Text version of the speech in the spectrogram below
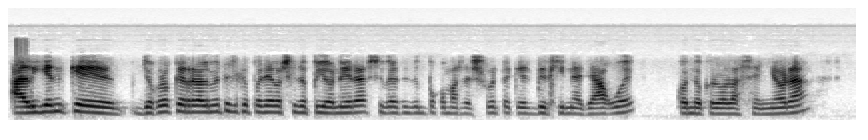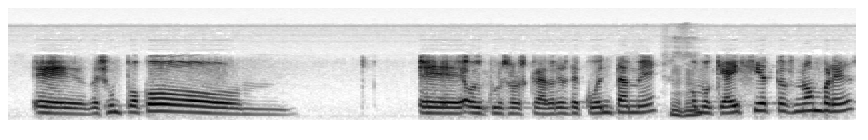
alguien que yo creo que realmente sí que podría haber sido pionera si hubiera tenido un poco más de suerte, que es Virginia Yagüe, cuando creó La Señora. Eh, es un poco eh, o incluso los creadores de Cuéntame, como que hay ciertos nombres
